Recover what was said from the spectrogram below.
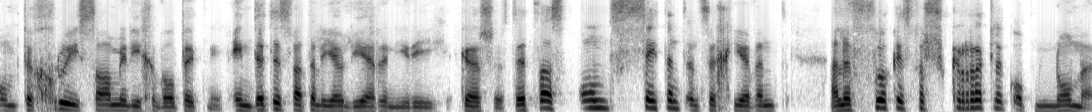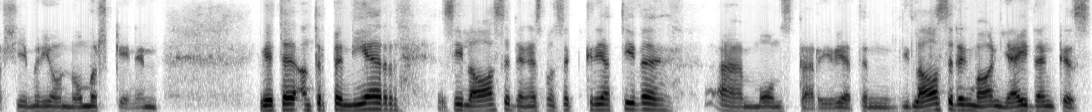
om te groei saam met die gewildheid nie. En dit is wat hulle jou leer in hierdie kursus. Dit was ontsettend insiggewend. Hulle fokus verskriklik op nommers. Jy moet die nommers ken en jy weet 'n entrepreneur is die laaste ding, is mos 'n kreatiewe uh, monster, jy weet. En die laaste ding waaraan jy dink is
